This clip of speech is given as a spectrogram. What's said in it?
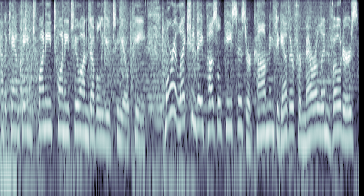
Now to campaign 2022 on WTOP. More election day puzzle pieces are coming together for Maryland voters.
